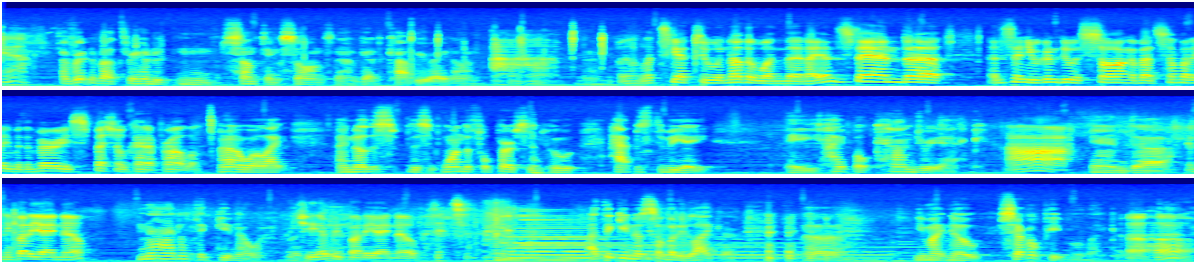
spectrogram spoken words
Yeah. I've written about 300 and something songs now. I've got copyright on. Ah. Well, let's get to another one then. I understand. Uh, I understand you were going to do a song about somebody with a very special kind of problem. Oh well, I I know this this wonderful person who happens to be a a hypochondriac, Ah. and uh, Anybody I know? no, I don't think you know her. but, Actually, uh, everybody I know, but that's. I think you know somebody like her. Uh, you might know several people like her. Uh huh.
